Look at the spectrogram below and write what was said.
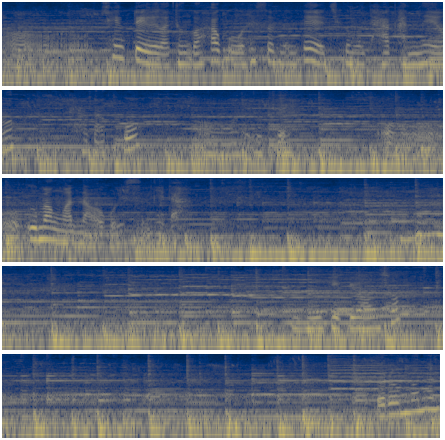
어, 체육대회 같은 거 하고 했었는데 지금은 다 갔네요. 다 갔고 어, 이렇게 어, 음악만 나오고 있습니다. 무기교환소 이런 거는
